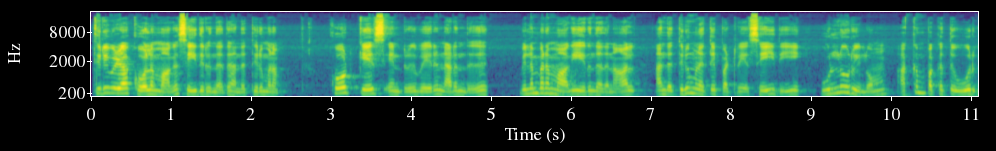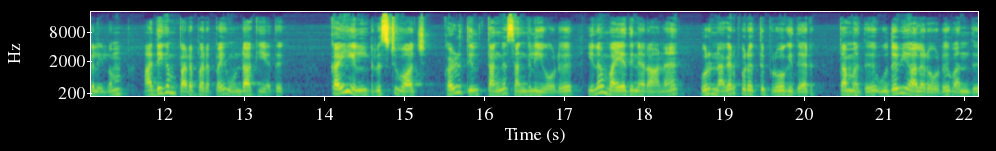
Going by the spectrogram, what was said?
திருவிழா கோலமாக செய்திருந்தது அந்த திருமணம். கோர்ட் கேஸ் என்று வேறு நடந்து விளம்பரமாகி இருந்ததனால் அந்த திருமணத்தை பற்றிய செய்தி உள்ளூரிலும் அக்கம் பக்கத்து ஊர்களிலும் அதிகம் பரபரப்பை உண்டாக்கியது. கையில் ரிஸ்ட் வாட்ச் கழுத்தில் தங்க சங்கிலியோடு இளம் வயதினரான ஒரு நகர்ப்புறத்து புரோகிதர் தமது உதவியாளரோடு வந்து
